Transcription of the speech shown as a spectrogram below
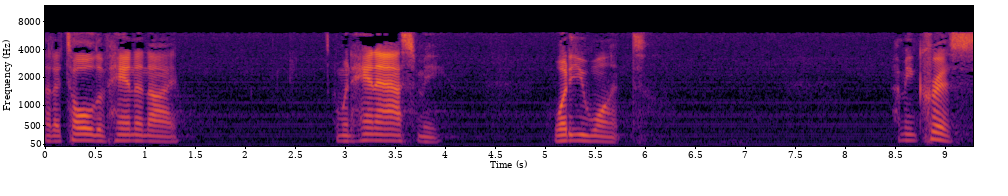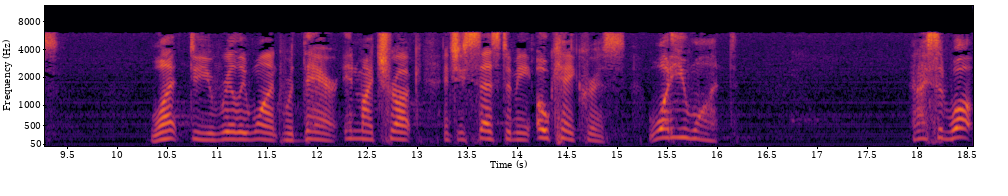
that I told of Hannah and I. And when Hannah asked me, What do you want? I mean, Chris, what do you really want? We're there in my truck, and she says to me, Okay, Chris, what do you want? And I said, Well,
